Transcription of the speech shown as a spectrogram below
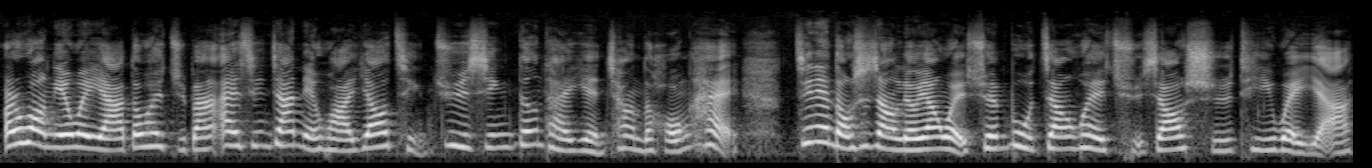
而往年尾牙都会举办爱心嘉年华，邀请巨星登台演唱的红海，今年董事长刘扬伟宣布将会取消实体尾牙，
